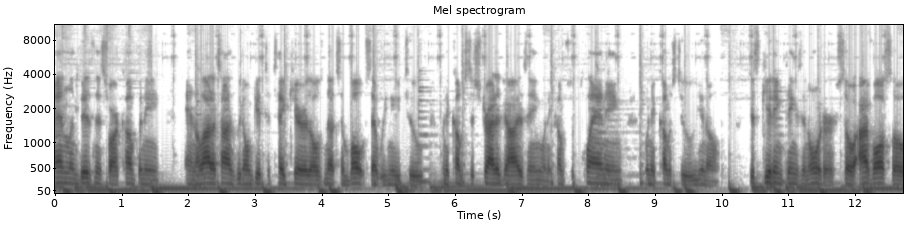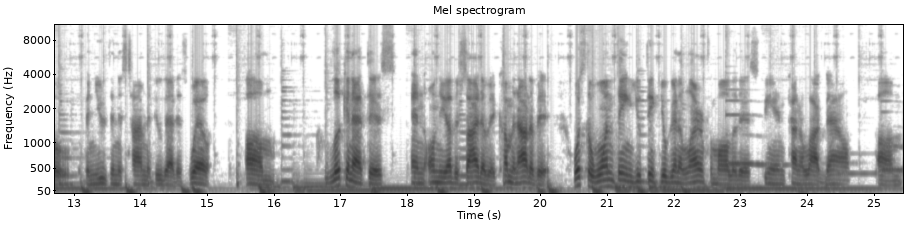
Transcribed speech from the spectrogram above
handling business for our company. And a lot of times we don't get to take care of those nuts and bolts that we need to when it comes to strategizing, when it comes to planning, when it comes to, you know, just getting things in order. So I've also been using this time to do that as well. Um, looking at this and on the other side of it, coming out of it, what's the one thing you think you're going to learn from all of this being kind of locked down um,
